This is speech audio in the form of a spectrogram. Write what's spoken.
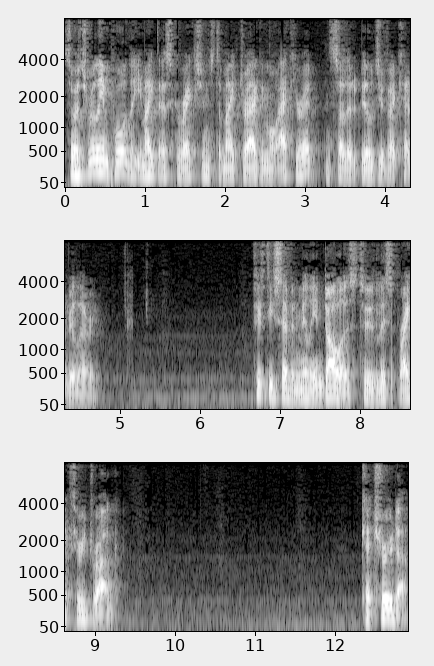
So it's really important that you make those corrections to make Dragon more accurate and so that it builds your vocabulary. $57 million to list breakthrough drug Keytruda.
